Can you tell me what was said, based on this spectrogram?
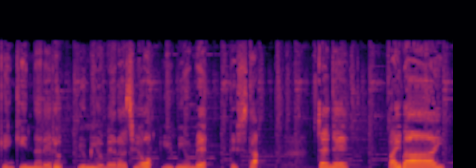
元気になれる弓嫁ラジオ弓嫁でした。じゃあね、バイバイ。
